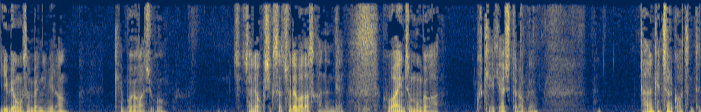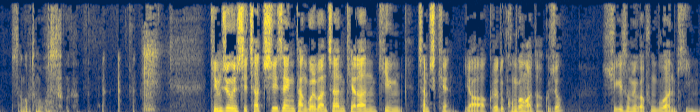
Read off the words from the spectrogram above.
이병우 선배님이랑 이렇게 모여가지고 저녁 식사 초대받아서 갔는데 그 와인 전문가가 그렇게 얘기하시더라고요. 나는 괜찮을 것 같은데 싼 거부터 먹어도. 김주은 씨 자취생 단골 반찬 계란 김 참치캔. 야 그래도 건강하다 그죠? 식이섬유가 풍부한 김.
